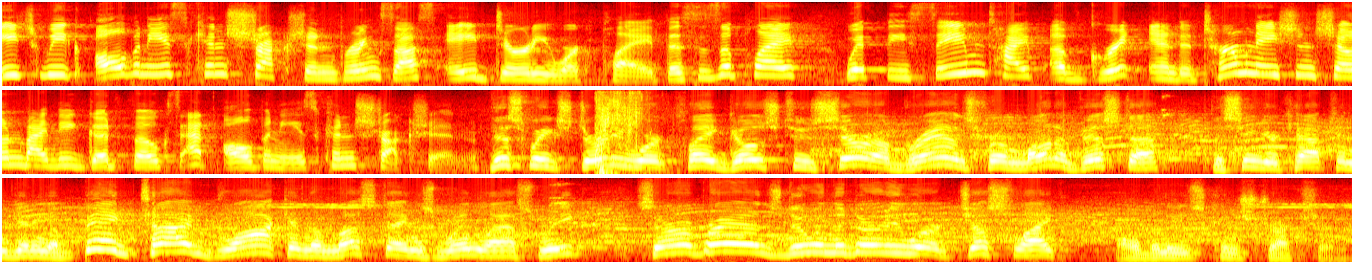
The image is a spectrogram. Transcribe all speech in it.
Each week, Albanese Construction brings us a dirty work play. This is a play with the same type of grit and determination shown by the good folks at Albanese Construction. This week's dirty work play goes to Sarah Brans from Monte Vista, the senior captain getting a big time block in the Mustangs win last week. Sarah Brans doing the dirty work just like Albanese Construction.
